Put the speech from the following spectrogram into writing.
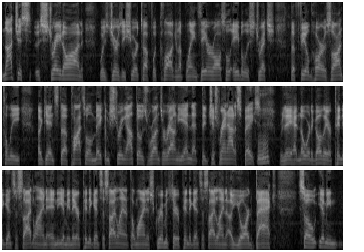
not just straight on was Jersey Shore tough with clogging up lanes. They were also able to stretch the field horizontally against uh, Pottsville and make them string out those runs around the end that they just ran out of space. Mm-hmm. Where they had nowhere to go. They were pinned against the sideline, and I mean, they were pinned against the sideline at the line of scrimmage. They were pinned against the sideline a yard back. So I mean,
